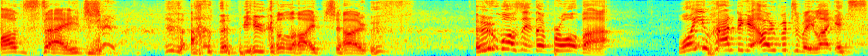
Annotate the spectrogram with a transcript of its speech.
on stage at the Bugle Live show. Who was it that brought that? Why are you handing it over to me like it's.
